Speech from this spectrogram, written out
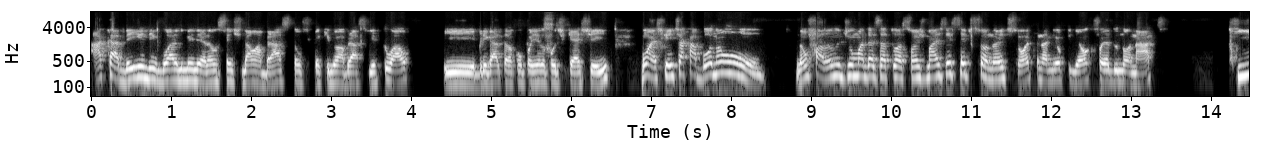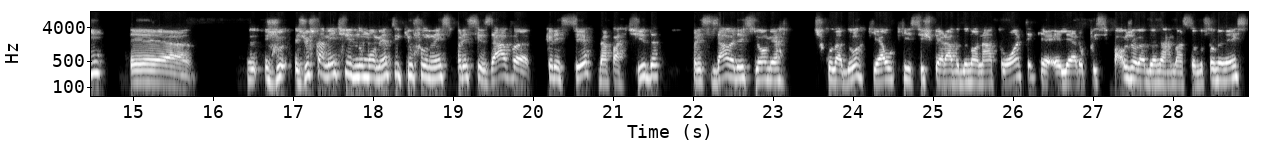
Acabei indo embora do Mineirão sem te dar um abraço, então fica aqui meu abraço virtual. E obrigado pela companhia no podcast aí. Bom, acho que a gente acabou não não falando de uma das atuações mais decepcionantes ontem, na minha opinião, que foi a do Nonato, que é, ju justamente no momento em que o Fluminense precisava crescer na partida, precisava desse homem articulador, que é o que se esperava do Nonato ontem, que ele era o principal jogador na armação do Fluminense,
